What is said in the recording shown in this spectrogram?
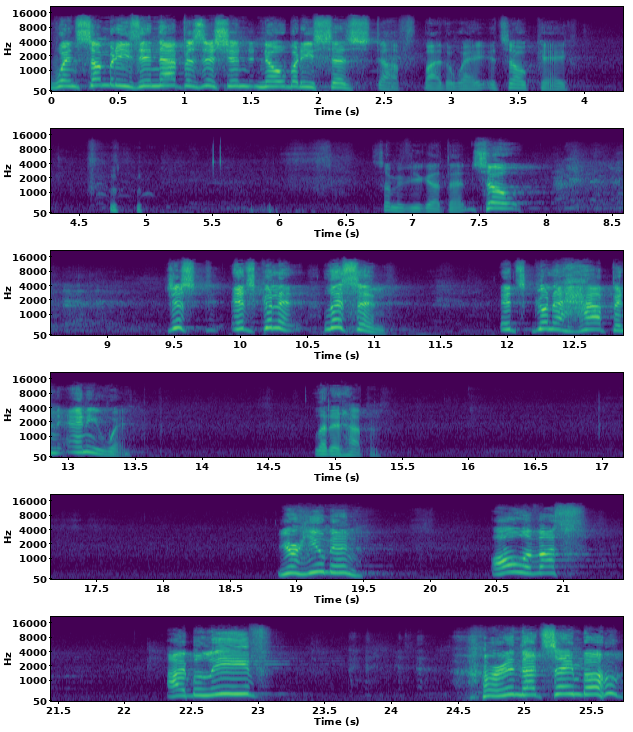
When somebody's in that position, nobody says stuff, by the way. It's okay. Some of you got that. So, just, it's gonna, listen, it's gonna happen anyway. Let it happen. You're human. All of us, I believe, are in that same boat.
